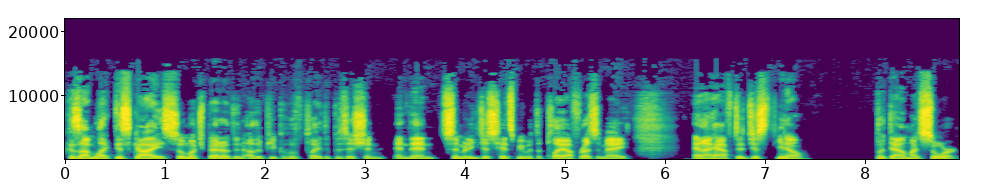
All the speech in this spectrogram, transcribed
Because I'm like, this guy is so much better than other people who've played the position. And then somebody just hits me with the playoff resume. And I have to just, you know, put down my sword,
